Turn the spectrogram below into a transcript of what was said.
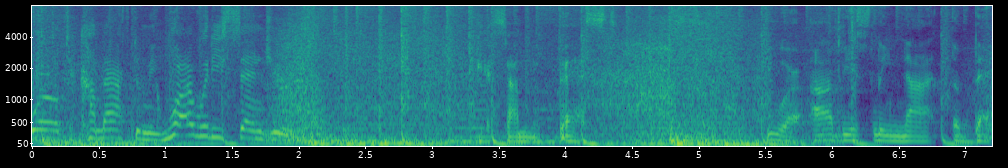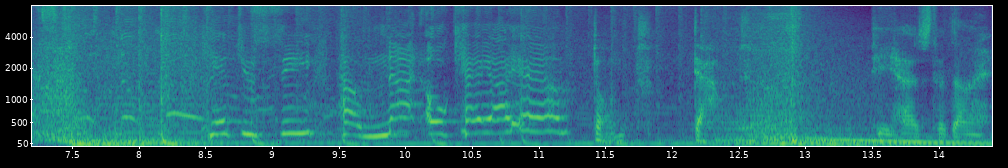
world to come after me, why would he send you? Because I'm the best. You are obviously not the best. Can't you see how not okay I am? Don't doubt. He has to die.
